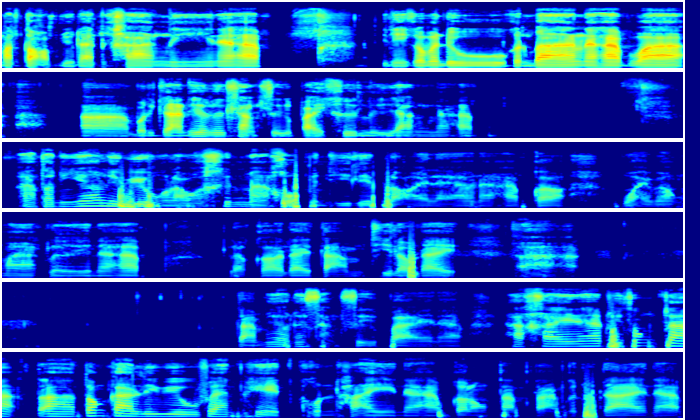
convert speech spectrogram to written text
มาตอบอยู่ด้านข้างนี้นะครับ ทีนี้ก็มาดูกันบ้างนะครับว่าบริการที่เราสั่งซื้อไปขึ้นหรือยังนะครับอตอนนี้ยอดรีวิวของเราก็ขึ้นมาครบเป็นที่เรียบร้อยแล้วนะครับ ก็ไหวมากๆเลยนะครับ แล้วก็ได้ตามที่เราได้าตามที่เราได้สั่งซื้อไปนะครับ หากใครนะครับที่ต้องจะต้องการรีวิวแฟนเพจคนไทยนะครับ ก็ลองตามๆกันดูได้นะครับ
